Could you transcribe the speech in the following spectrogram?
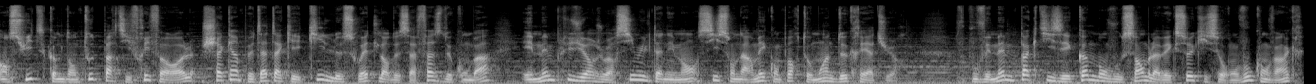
Ensuite, comme dans toute partie free-for-all, chacun peut attaquer qui il le souhaite lors de sa phase de combat, et même plusieurs joueurs simultanément si son armée comporte au moins deux créatures. Vous pouvez même pactiser comme bon vous semble avec ceux qui sauront vous convaincre,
